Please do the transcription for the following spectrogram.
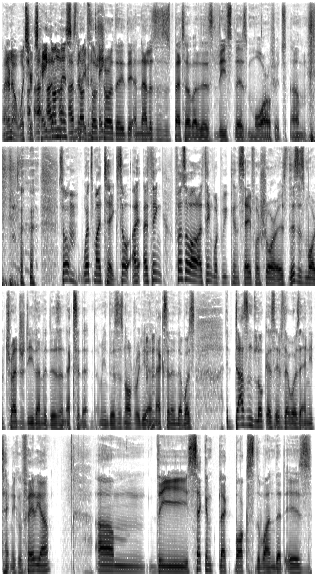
I don't know. What's your take I, on this? I'm Is there not even so sure the, the analysis is better, but at least there's more of it. Um, so, Hmm. what's my take? So, I, I think, first of all, I think what we can say for sure is this is more a tragedy than it is an accident. I mean, this is not really Mm-hmm. an accident. There was, it doesn't look as if there was any technical failure. Um, the second black box, the one that is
